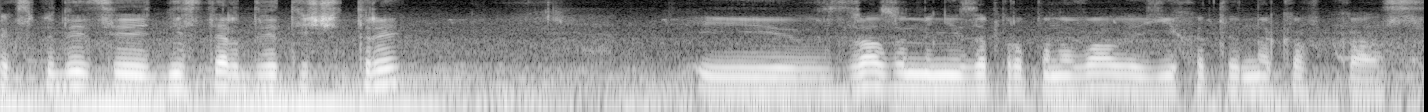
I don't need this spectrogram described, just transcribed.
експедиції Дністер 2003. І зразу мені запропонували їхати на Кавказ.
